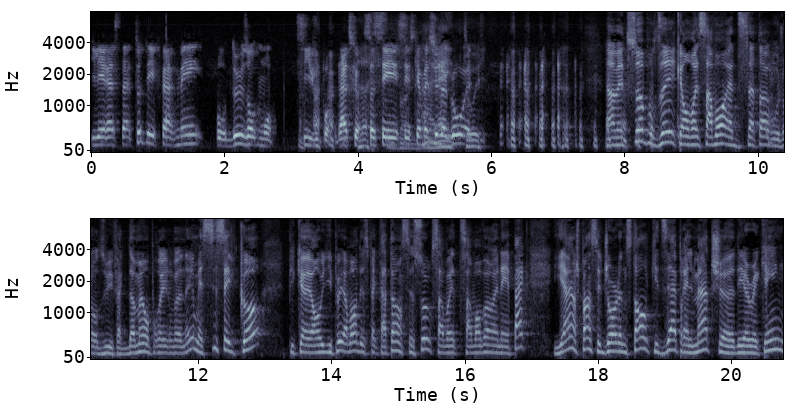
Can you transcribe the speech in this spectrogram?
il est resté, tout est fermé pour deux autres mois s'il joue pas. ça, c'est ce que M. Legault a dit. non, mais tout ça pour dire qu'on va le savoir à 17 h aujourd'hui. Fait que demain, on pourra y revenir. Mais si c'est le cas, puis qu'il peut y avoir des spectateurs, c'est sûr que ça va, être, avoir un impact. Hier, je pense que c'est Jordan Stall qui disait après le match euh, des Hurricanes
